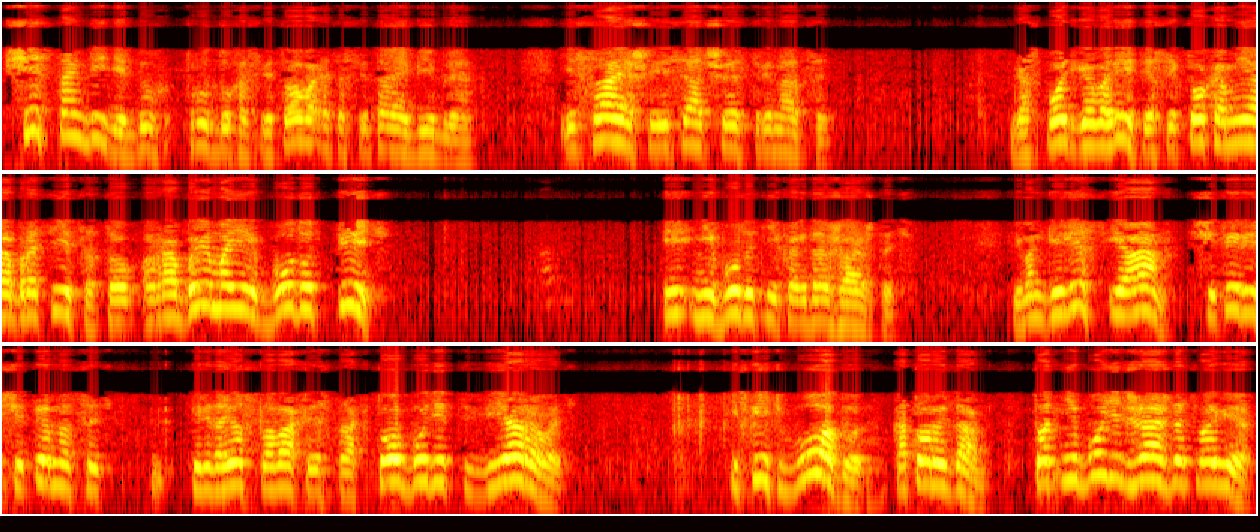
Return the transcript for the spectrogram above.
В чистом виде дух, труд Духа Святого – это Святая Библия. Исайя 66, 13. Господь говорит, если кто ко мне обратится, то рабы мои будут пить. и не будут никогда жаждать. Евангелист Иоанн 4.14 передает слова Христа. Кто будет веровать и пить воду, которую дам, тот не будет жаждать вовек,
